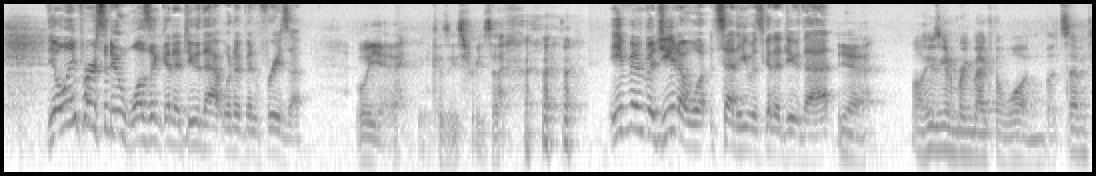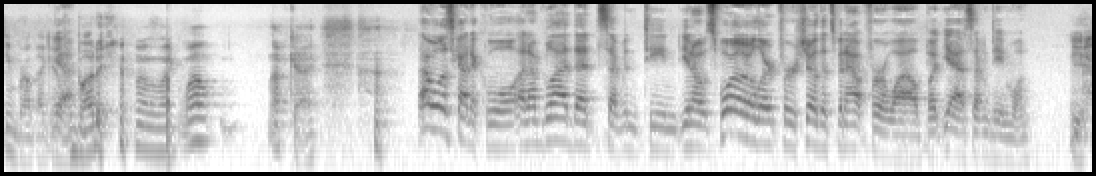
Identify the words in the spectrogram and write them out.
The only person who wasn't going to do that would have been Frieza. well, yeah, because he's Frieza. Even Vegeta wa- said he was going to do that. yeah. Well, he was gonna bring back the one, but Seventeen brought back Yeah. everybody. I was like, well, okay. That was kind of cool, and I'm glad that 17. You know, spoiler alert for a show that's been out for a while, but yeah, 17 won. Yeah.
